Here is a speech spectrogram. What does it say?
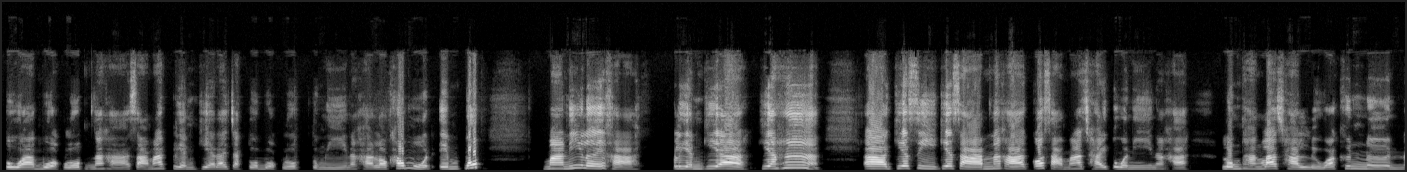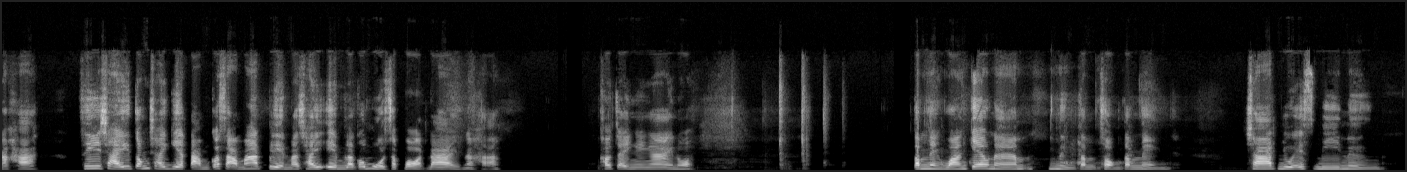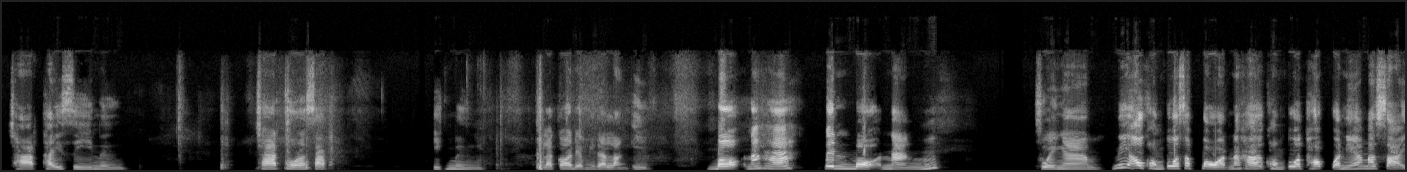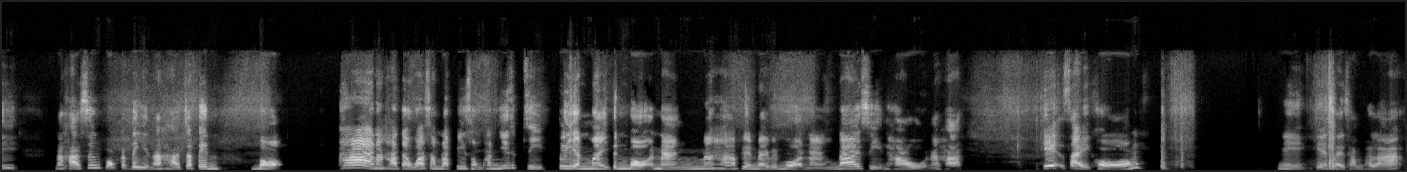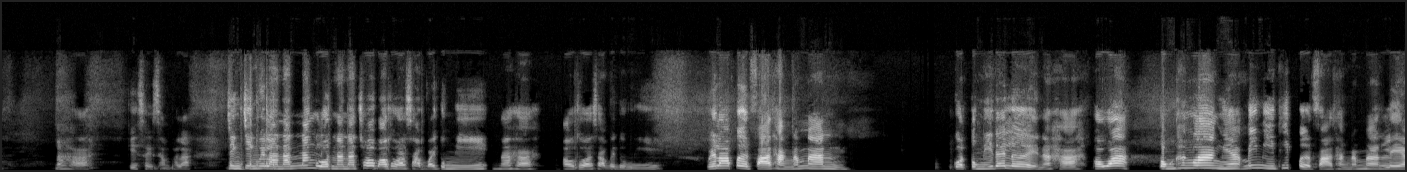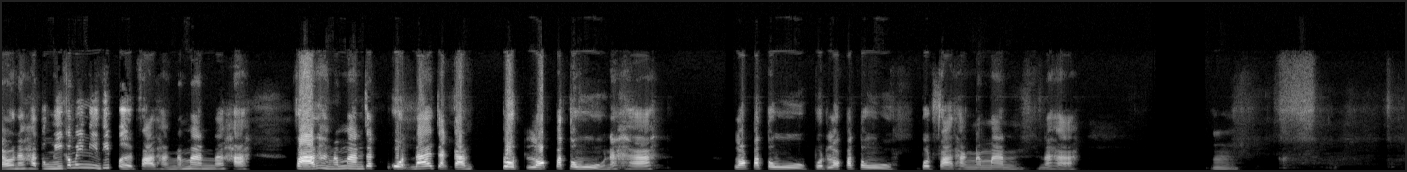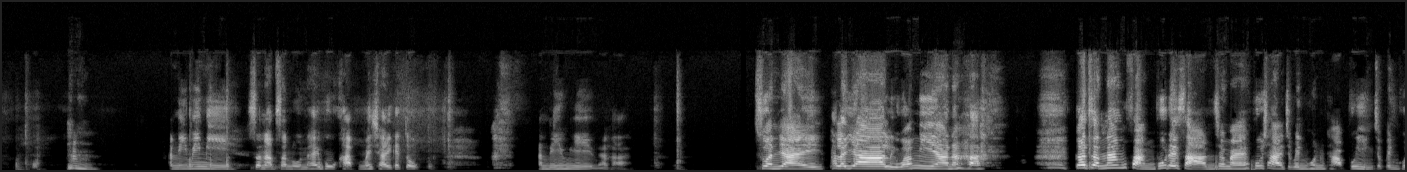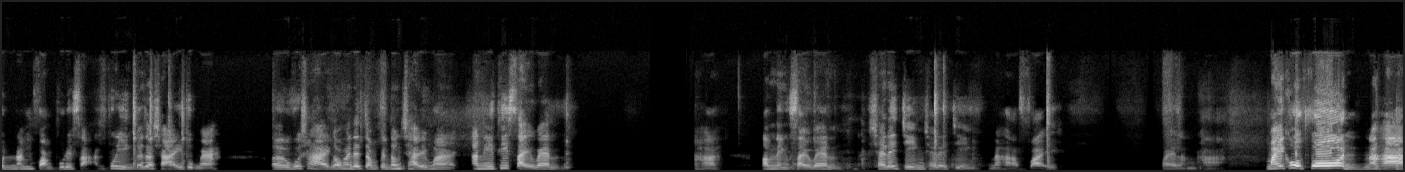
ตัวบวกลบนะคะ สามารถเปลี่ยนเกียร์ได้จากตัวบวกลบตรงนี้นะคะ เราเข้าโหมด M ปุ๊บมานี่เลยค่ะ เปลี่ยนเกียร์เกียร์ห้าเกียร์สี่เกียร์สามนะคะ ก็สามารถใช้ตัวนี้นะคะ ลงทางลาดชันหรือว่าขึ้นเนินนะคะ ที่ใช้ต้องใช้เกียร์ต่ำก็สามารถเปลี่ยนมาใช้ M แล้วก็โหมดสปอร์ตได้นะคะ เข้าใจง่าย ๆ เนาะตำแหน่งวางแก้วน้ำหนึ่งตำสองตำแหน่ง ชาร์จ USB หนึ่งชาร์จ Type C หนึ่งชาร์จโทรศัพท์อีกหนึ่งแล้วก็เดี๋ยวมีด้านหลังอีก เบาะนะคะ เป็นเบาะหนัง สวยงาม นี่เอาของตัวสปอร์ตนะคะ ของตัวท็อปกว่านี้มาใส่นะคะ ซึ่งปกตินะคะจะเป็นเบาะผ้านะคะ แต่ว่าสำหรับปี 2024 เปลี่ยนใหม่เป็นเบาะหนังนะคะ เปลี่ยนใหม่เป็นเบาะหนังได้สีเทานะคะ เกะใส่ของ นี่ เกะใส่สัมภาระนะคะเกะใส่สัมภาระจริง ๆ เวลานั้นนั่งรถนั้นนะชอบเอาโทรศัพท์ไว้ตรงนี้นะคะ เอาโทรศัพท์ไว้ตรงนี้ เวลาเปิดฝาถังน้ำมัน กดตรงนี้ได้เลยนะคะ เพราะว่าตรงข้างล่างเนี้ยไม่มีที่เปิดฝาถังน้ำมันแล้วนะคะ ตรงนี้ก็ไม่มีที่เปิดฝาถังน้ำมันนะคะ ฝาถังน้ำมันจะกดได้จากการปลดล็อกประตูนะคะ ล็อกประตูปลดล็อกประตูปลดฝาถังน้ำมันนะคะ อืมอันนี้ไม่มีสนับสนุนให้ผู้ขับไม่ใช้กระจก อันนี้มีนะคะ ส่วนใหญ่ภรรยาหรือว่าเมียนะคะ ก็จะนั่งฝั่งผู้โดยสารใช่ไหมผู้ชายจะเป็นคนขับ ผู้หญิงจะเป็นคนนั่งฝั่งผู้โดยสาร ผู้หญิงก็จะใช้ถูกไหมเออ ผู้ชายก็ไม่ได้จำเป็นต้องใช้มาก อันนี้ที่ใส่แว่นนะคะตำแหน่งใส่แว่น ใช้ได้จริงใช้ได้จริงนะคะ ไฟ ไฟหลังคาไมโครโฟนนะคะ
